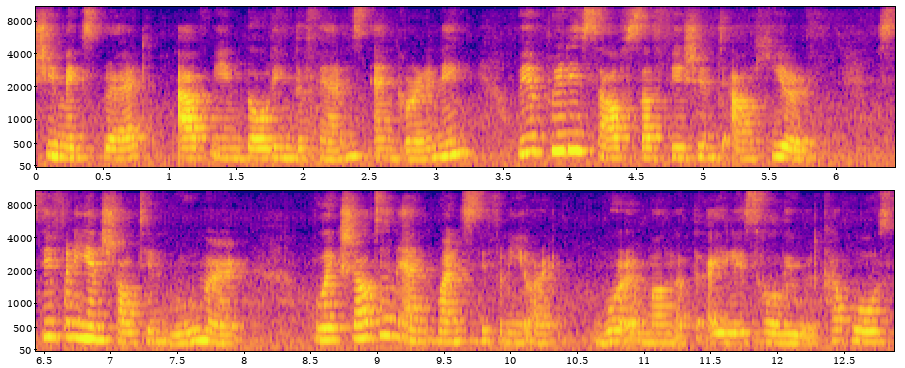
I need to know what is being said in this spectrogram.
She makes bread. I've been building the fence and gardening. We're pretty self-sufficient out here. Stefani and Shelton rumored. Blake Shelton and Gwen Stefani are were among the A-list Hollywood couples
